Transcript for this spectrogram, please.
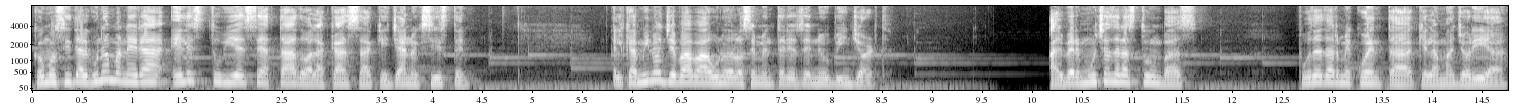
como si de alguna manera él estuviese atado a la casa que ya no existe. El camino llevaba a uno de los cementerios de New Vineyard. Al ver muchas de las tumbas, pude darme cuenta que la mayoría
